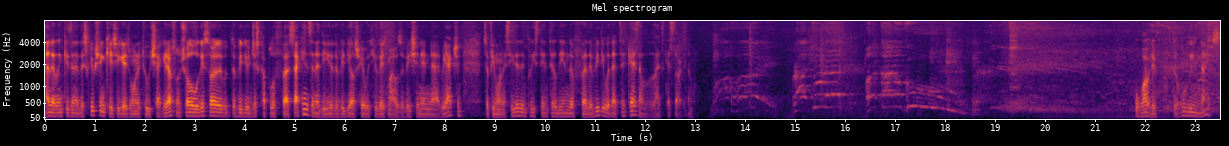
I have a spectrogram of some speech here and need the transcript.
and the link is in the description in case you guys wanted to check it out. So inshallah we'll get started with the video in just a couple of uh, seconds and at the end of the video i'll share with you guys my observation and uh, reaction. So if you want to see that then please stay until the end of uh, the video. With that said guys now let's get started now. Oh wow, they're, they're holding knives.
